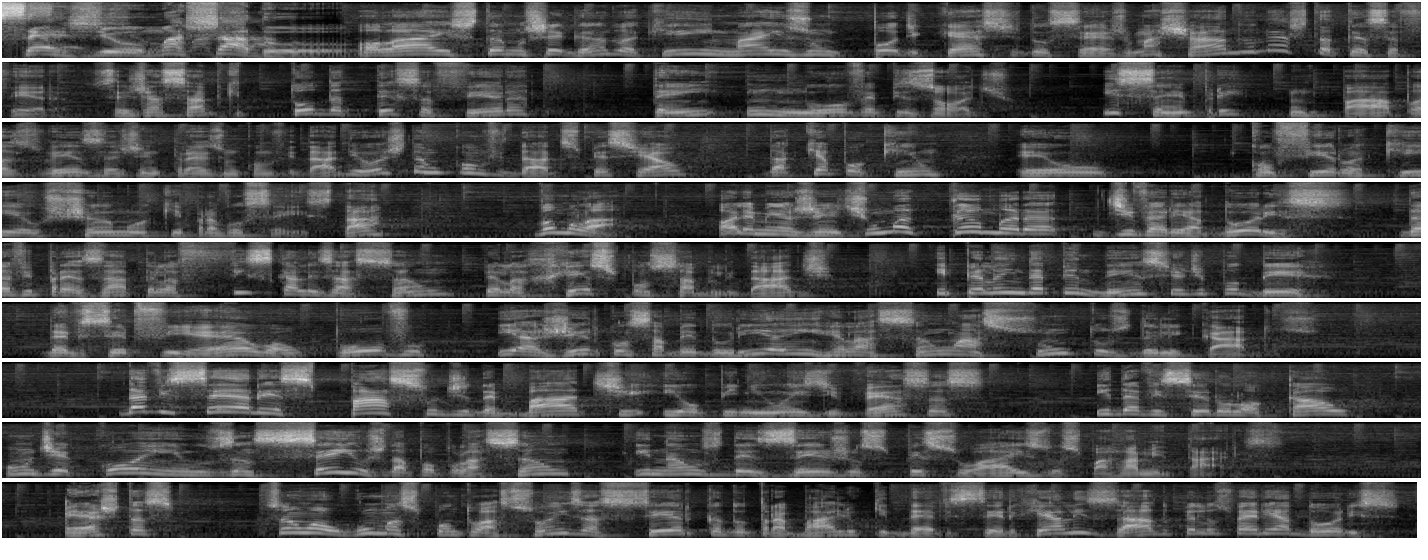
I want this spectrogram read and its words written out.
Sérgio Machado. Olá, estamos chegando aqui em mais um podcast do Sérgio Machado nesta terça-feira. Você já sabe que toda terça-feira tem um novo episódio. E sempre um papo, às vezes a gente traz um convidado e hoje tem um convidado especial. Daqui a pouquinho eu confiro aqui, eu chamo aqui para vocês, tá? Vamos lá. Olha, minha gente, uma Câmara de Vereadores deve prezar pela fiscalização, pela responsabilidade e pela independência de poder. Deve ser fiel ao povo e agir com sabedoria em relação a assuntos delicados. Deve ser espaço de debate e opiniões diversas e deve ser o local onde ecoem os anseios da população e não os desejos pessoais dos parlamentares. Estas são algumas pontuações acerca do trabalho que deve ser realizado pelos vereadores,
